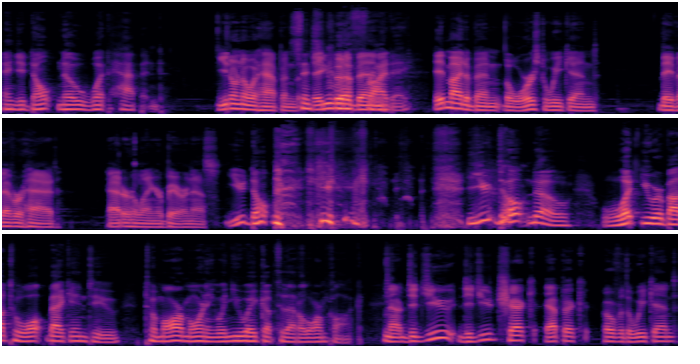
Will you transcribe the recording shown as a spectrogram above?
and you don't know what happened you don't know what happened. since it you could left have been Friday. it might have been the worst weekend they've ever had at Erlanger Baroness. You don't you don't know what you were about to walk back into tomorrow morning when you wake up to that alarm clock. Now, did you did you check Epic over the weekend?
